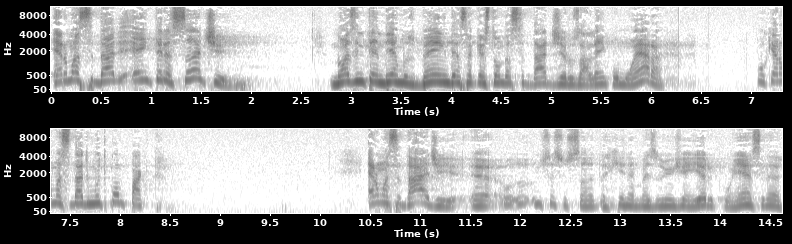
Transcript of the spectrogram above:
Era uma cidade, é interessante nós entendermos bem dessa questão da cidade de Jerusalém como era, porque era uma cidade muito compacta. Era uma cidade, é, não sei se o Sandro está aqui, né, mas o engenheiro que conhece, né,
